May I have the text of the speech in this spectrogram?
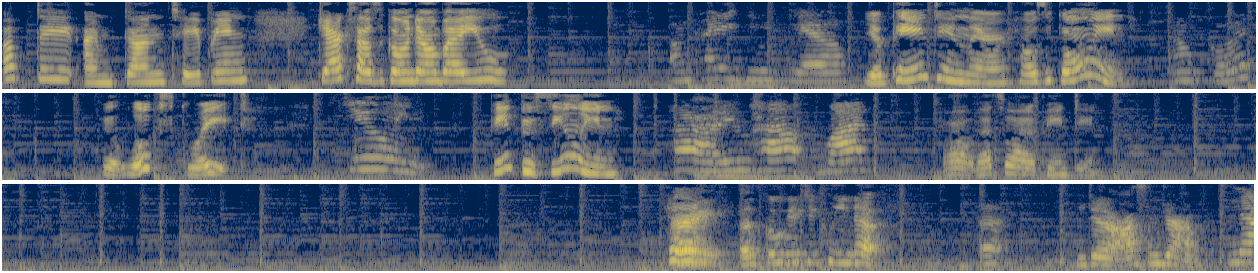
update. I'm done taping. Jax, how's it going down by you? I'm painting you. You're painting there. How's it going? I'm good. It looks great. Ceiling. Paint the ceiling. Hi, you have what? Wow, that's a lot of painting. All right, let's go get you cleaned up. Uh, You did an awesome job. now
